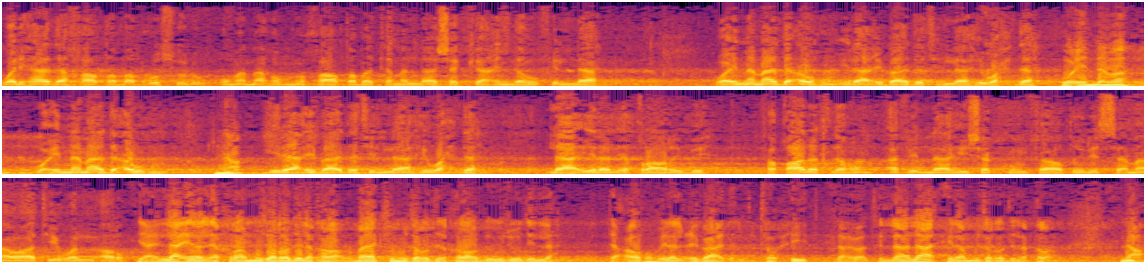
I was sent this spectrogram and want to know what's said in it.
ولهذا خاطب الرسل أممهم مخاطبة من لا شك عنده في الله وإنما دعوهم إلى عبادة الله وحده. وإنما؟ وإنما دعوهم نعم. إلى عبادة الله وحده لا إلى الإقرار به. فقالت لهم أفي الله شك فاطر السماوات والأرض. يعني لا إلى الإقرار مجرد الإقرار. ما يكفي مجرد الإقرار بوجود الله. دعوهم إلى العبادة للتوحيد إلى عبادة الله. لا إلى مجرد الإقرار. نعم.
